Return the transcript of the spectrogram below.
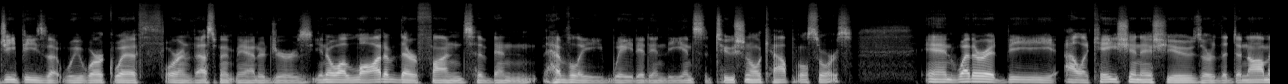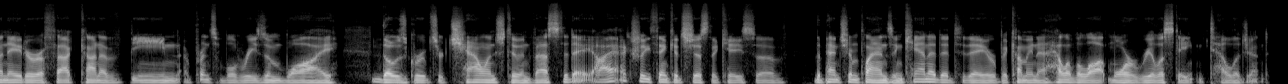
GPs that we work with or investment managers, you know, a lot of their funds have been heavily weighted in the institutional capital source. And whether it be allocation issues or the denominator effect kind of being a principal reason why those groups are challenged to invest today, I actually think it's just a case of the pension plans in Canada today are becoming a hell of a lot more real estate intelligent.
